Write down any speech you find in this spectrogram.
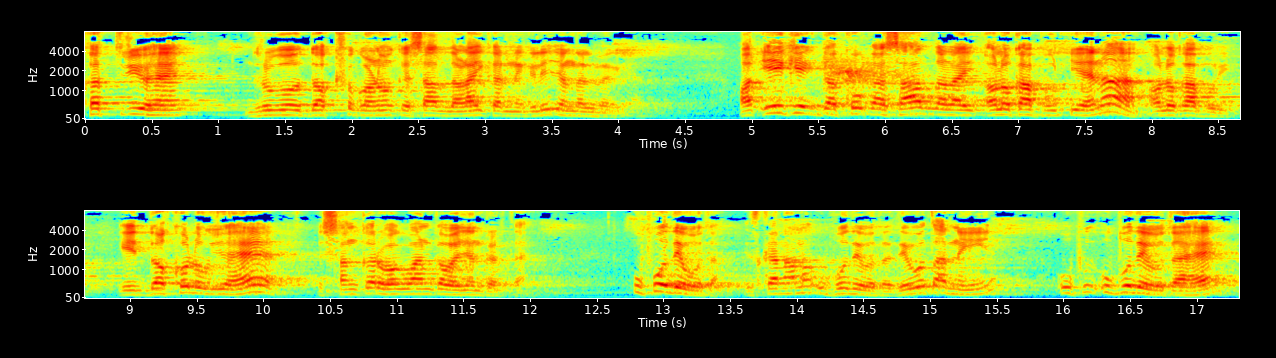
खत्रियो है। ध्रुवो दक्ष गणों के साथ लड़ाई करने के लिए जंगल में गया। और एक एक दक्षों का साथ लड़ाई, अलोकापुरी है ना? अलोकापुरी। ये दक्ष लोग जो है, शंकर भगवान का भजन करता है। उपो देवता इसका नाम है उपो देवता नहीं है, उप उपो देवता है।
